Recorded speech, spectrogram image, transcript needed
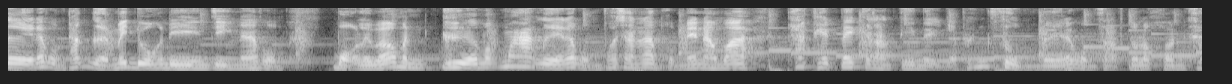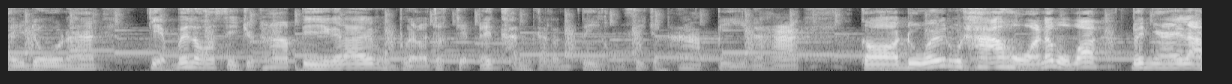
เลยนะผมถ้าเกิดไม่ดวงดีจริงๆนะผมบอกเลยว่ามันเกลือมากๆเลยนะผมเพราะฉะนั้นผมแนะนำว่าถ้าเพชรไม่การันตีเนี่ยอย่าเพิ่งสุ่มเลยนะผมสำหรับตัวละครไคโดนะฮะเก็บไว้รอ 4.5 ปีก็ได้นะผมเผื่อเราจะเก็บได้ทันการันตีของ 4.5 ปีนะฮะก็ดูว้ดูทาหัวนะผมว่าเป็นไงล่ะ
